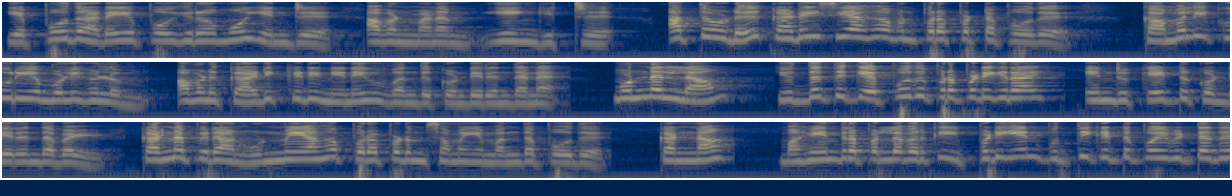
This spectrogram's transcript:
எப்போது அடையப் போகிறோமோ என்று அவன் மனம் ஏங்கிற்று. அத்தோடு கடைசியாக அவன் புறப்பட்ட போது கமலி கூறிய மொழிகளும் அவனுக்கு அடிக்கடி நினைவு வந்து கொண்டிருந்தன. முன்னெல்லாம் யுத்தத்துக்கு எப்போது புறப்படுகிறாய்? என்று கேட்டுக்கொண்டிருந்தவள் கண்ணபிரான் உண்மையாக புறப்படும் சமயம் வந்தபோது கண்ணா மகேந்திர பல்லவருக்கு இப்படி ஏன் புத்தி கெட்டு போய்விட்டது?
